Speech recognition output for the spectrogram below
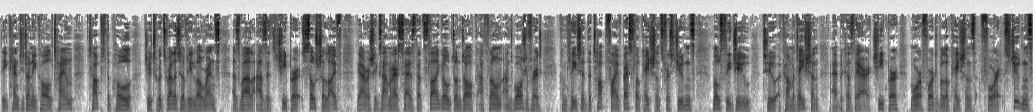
The County Donegal town topped the poll due to its relatively low rents as well as its cheaper social life. The Irish Examiner says that Sligo, Dundalk, Athlone, and Waterford completed the top five best locations for students, mostly due to accommodation, uh, because they are cheaper, more affordable locations for students.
